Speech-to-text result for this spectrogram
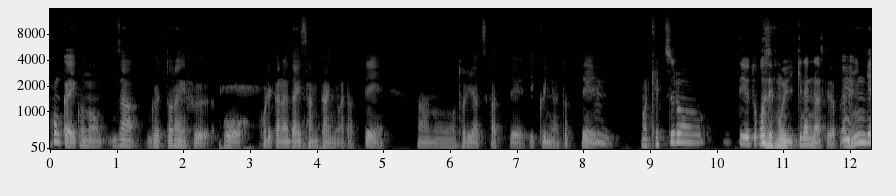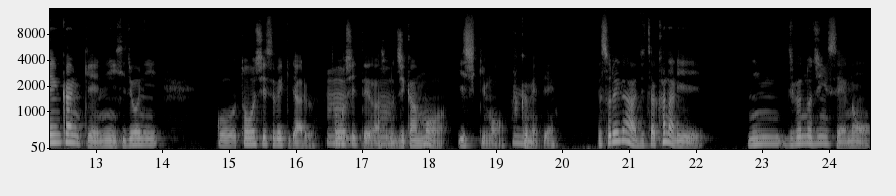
今回このザ・グッド・ライフをこれから第3回にわたって、あの、取り扱っていくにあたって、うんまあ、結論っていうところでもういきなりなんですけど、やっぱり人間関係に非常にこう投資すべきである。うん投資っていうのはその時間も意識も含めて、でそれが実はかなり人自分の人生の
